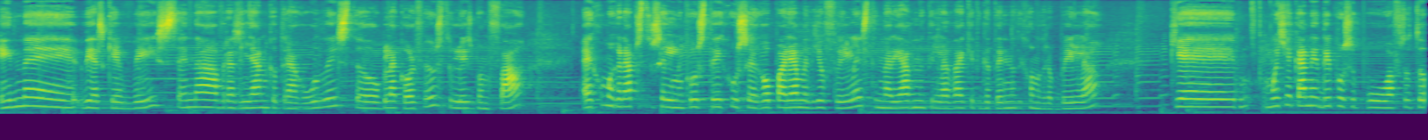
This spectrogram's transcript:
Είναι διασκευή σε ένα βραζιλιάνικο τραγούδι στο Black Orpheus του Lisbon Fa. Έχουμε γράψει τους ελληνικούς στίχους εγώ παρέα με δύο φίλες, την Αριάδνη τη Λαδά και την Κατερίνα τη Χονδρομπίλα. Και μου είχε κάνει εντύπωση που αυτό το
